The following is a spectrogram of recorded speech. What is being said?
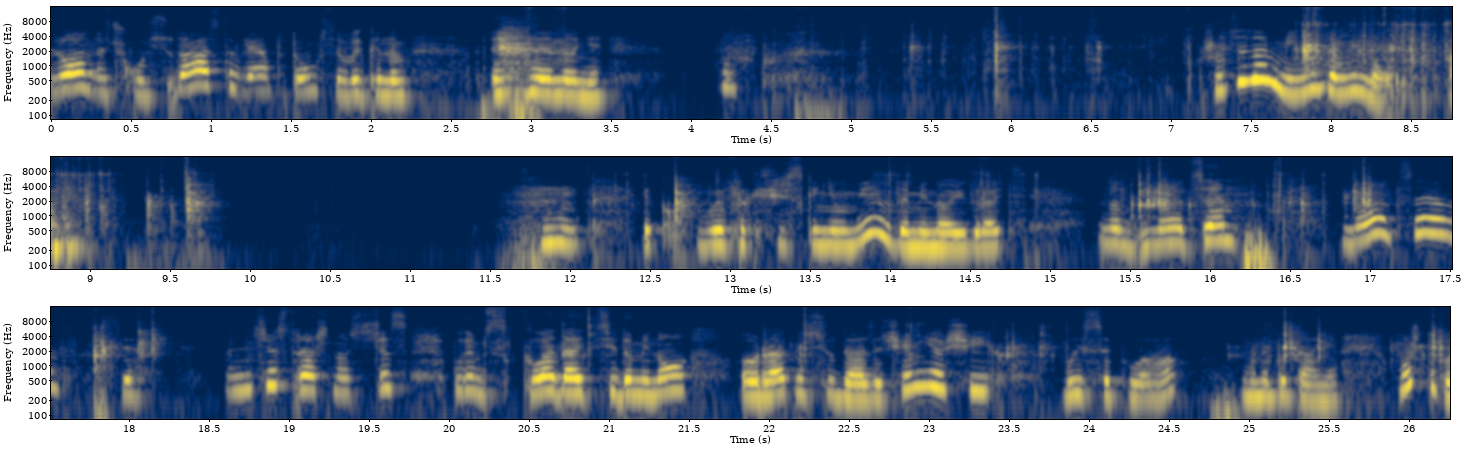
Пленочку сюда оставляем, потом все выкинем. ну не. Оп. Що це за міні-доміно? Як ви практично не вмієте в доміно грати. Ну, ну це. Ну, це все. Ну, нічого страшного. Сейчас будемо складати ці доміно обратно сюди. Зачем я ще їх висипла? У мене питання. Можете,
